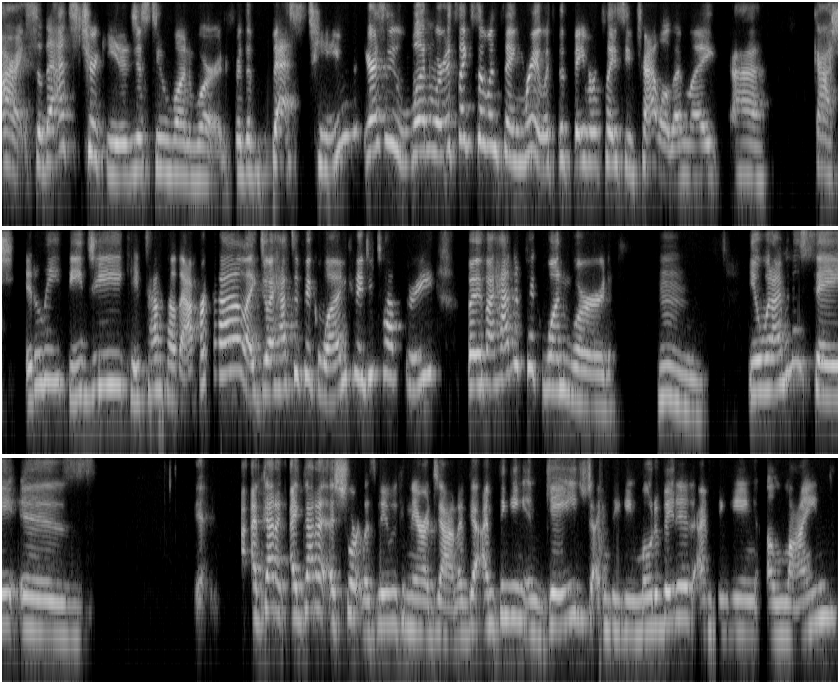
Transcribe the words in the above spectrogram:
All right, so that's tricky to just do one word for the best team. You're asking me one word. It's like someone saying, Maria, what's the favorite place you've traveled? I'm like, uh, gosh, Italy, Fiji, Cape Town, South Africa. Like, do I have to pick one? Can I do top three? But if I had to pick one word, hmm, you know, what I'm going to say is I've got a, I've got a, a short list. Maybe we can narrow it down. I've got, I'm thinking engaged. I'm thinking motivated. I'm thinking aligned.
